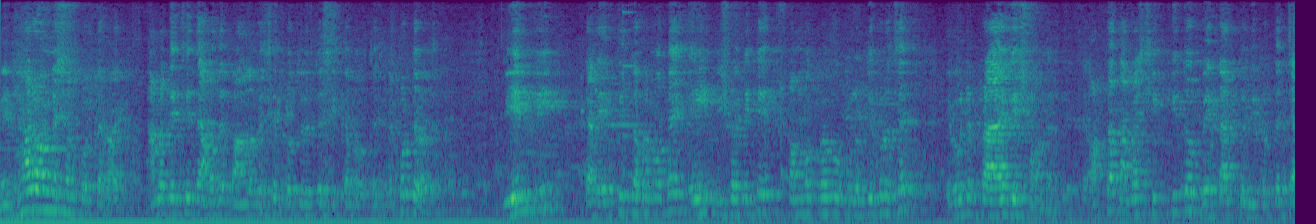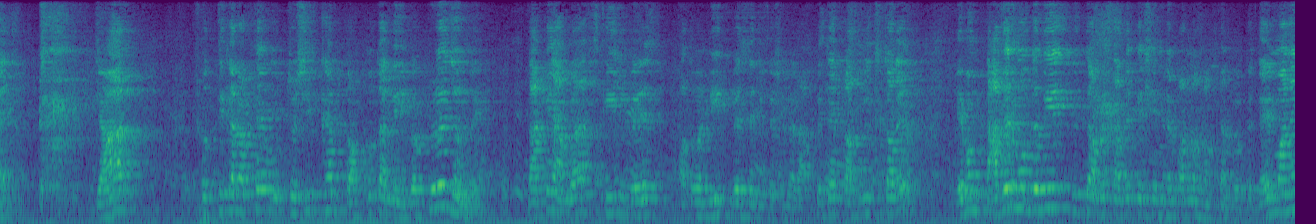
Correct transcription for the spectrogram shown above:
মেধার অন্বেষণ করতে হয়, আমরা দেখছি যে আমাদের বাংলাদেশের প্রচলিত শিক্ষা ব্যবস্থা সেটা করতে পারছে না। বিএনপি তার একত্রিশ মধ্যে এই বিষয়টিকে সম্যকভাবে উপলব্ধি করেছে এবং এটা প্রায়োগিক সমাধান দিয়েছে। অর্থাৎ আমরা শিক্ষিত বেকার তৈরি করতে চাই না। যার সত্যিকার অর্থে উচ্চশিক্ষার দক্ষতা নেই বা প্রয়োজন নেই, তাকে আমরা স্কিল বেস অথবা নিড বেস এডুকেশনে রাখতে চাই প্রাথমিক স্তরে এবং তাদের মধ্যে দিয়ে কিন্তু আমরা তাদেরকে সেখানে কর্মসংস্থান করতে চাই। মানে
